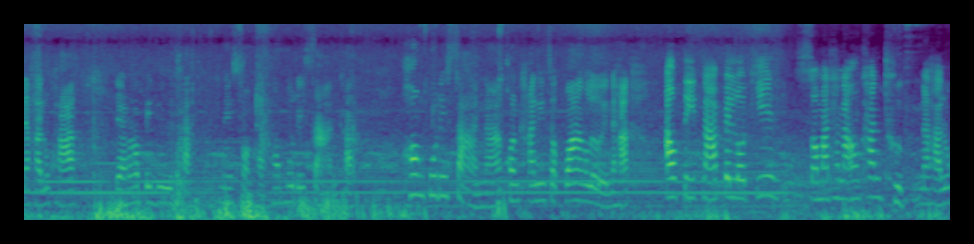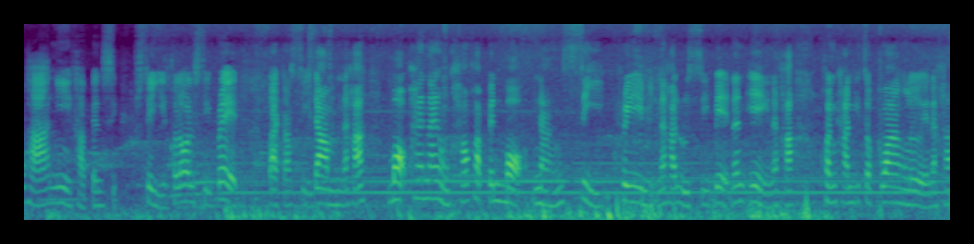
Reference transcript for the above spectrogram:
นะคะ ลูกค้าเดี๋ยวเราไปดูค่ะ ในส่วนของห้องผู้โดยสารค่ะ ห้องผู้โดยสารนะค่อนข้างที่จะกว้างเลยนะคะ เอาติดนะเป็นรถที่สมรรถนะค่อนข้างถึกนะคะ ลูกค้านี่ค่ะเป็นสีเขาเรียกว่าสีเบรดตัดกับสีดำนะคะ เบาะภายในของเขาค่ะเป็นเบาะหนังสีครีมนะคะ หรือสีเบจนั่นเองนะคะ ค่อนข้างที่จะกว้างเลยนะคะ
